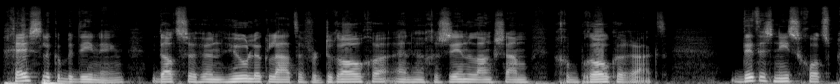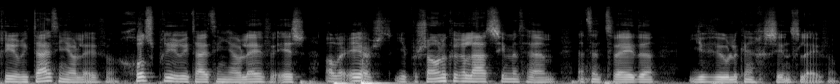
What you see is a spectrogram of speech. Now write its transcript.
geestelijke bediening dat ze hun huwelijk laten verdrogen en hun gezin langzaam gebroken raakt. Dit is niet Gods prioriteit in jouw leven. Gods prioriteit in jouw leven is allereerst je persoonlijke relatie met Hem en ten tweede je huwelijk en gezinsleven.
